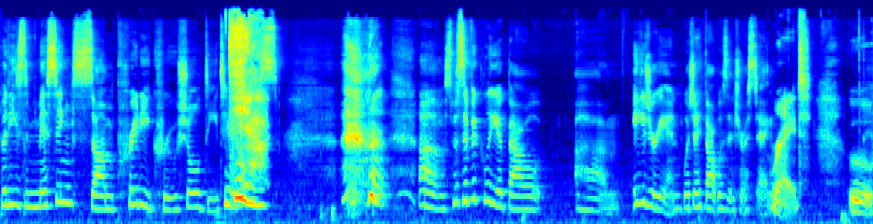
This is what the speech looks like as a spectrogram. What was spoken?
But he's missing some pretty crucial details. Yeah. um, specifically about um, Adrian, which I thought was interesting. Right. Ooh.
